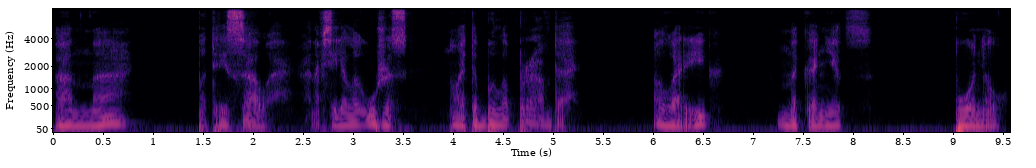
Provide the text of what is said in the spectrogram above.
Она потрясала, она вселяла ужас, но это была правда. А Ларик, наконец, понял.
